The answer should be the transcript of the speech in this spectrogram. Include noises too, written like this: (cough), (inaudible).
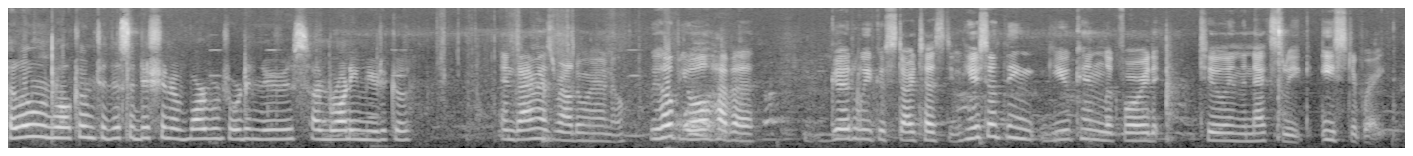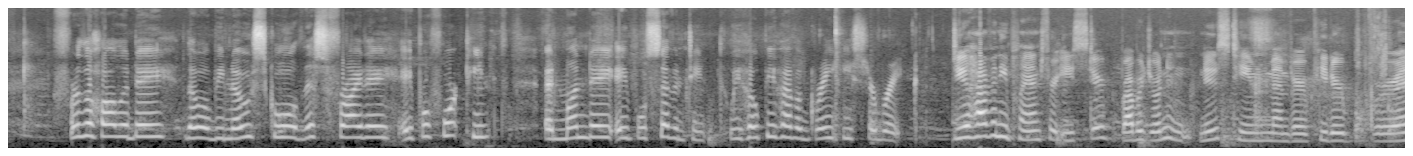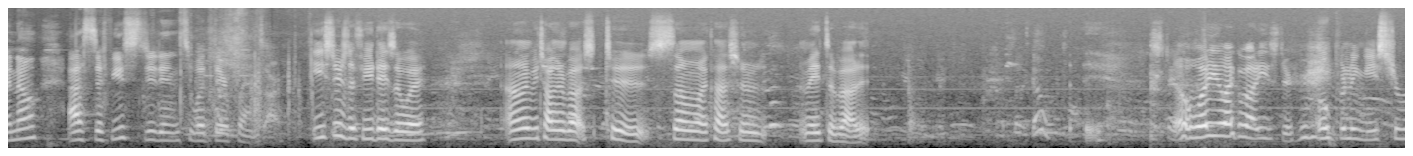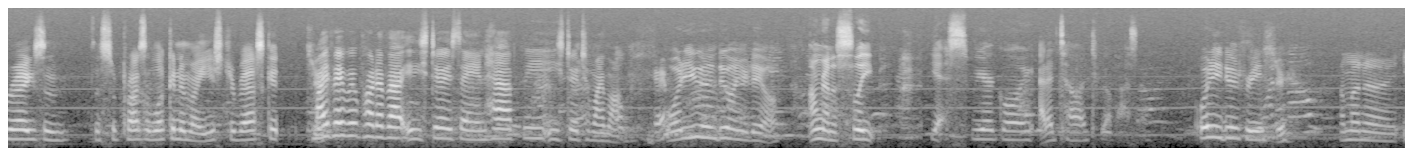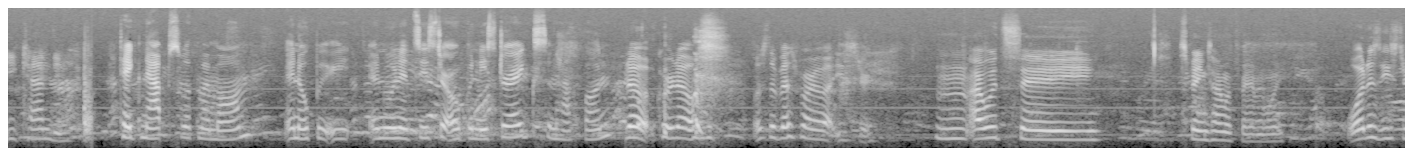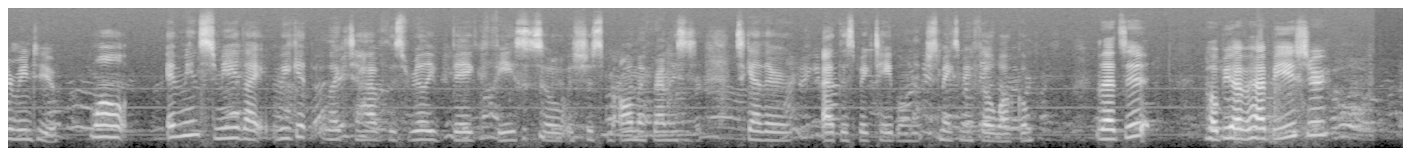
Hello and welcome to this edition of Barbara Jordan News. I'm Ronnie Mutica. And I'm Esmeralda Moreno. We hope you all have a good week of star testing. Here's something you can look forward to in the next week Easter break. For the holiday, there will be no school this Friday, April 14th, and Monday, April 17th. We hope you have a great Easter break. Do you have any plans for Easter? Robert Jordan News team member Peter Bueno asked a few students what their plans are. Easter's a few days away. I'm going to be talking about to some of my classroom mates about it. Uh, What do you like about Easter? (laughs) Opening Easter eggs and the surprise of looking in my Easter basket. My favorite part about Easter is saying Happy Easter to my mom. What are you going to do on your day off? I'm going to sleep. Yes, we are going out of town to El Paso. What are you doing for Easter? I'm gonna eat candy. Take naps with my mom and open eat, and when it's Easter, open Easter eggs and have fun. Cordell, Cordell, (laughs) what's the best part about Easter? Mm, I would say spending time with family. What does Easter mean to you? Well, it means to me that we get like to have this really big feast, so it's just all my families together at this big table, and it just makes me feel welcome. That's it. Hope you have a happy Easter.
